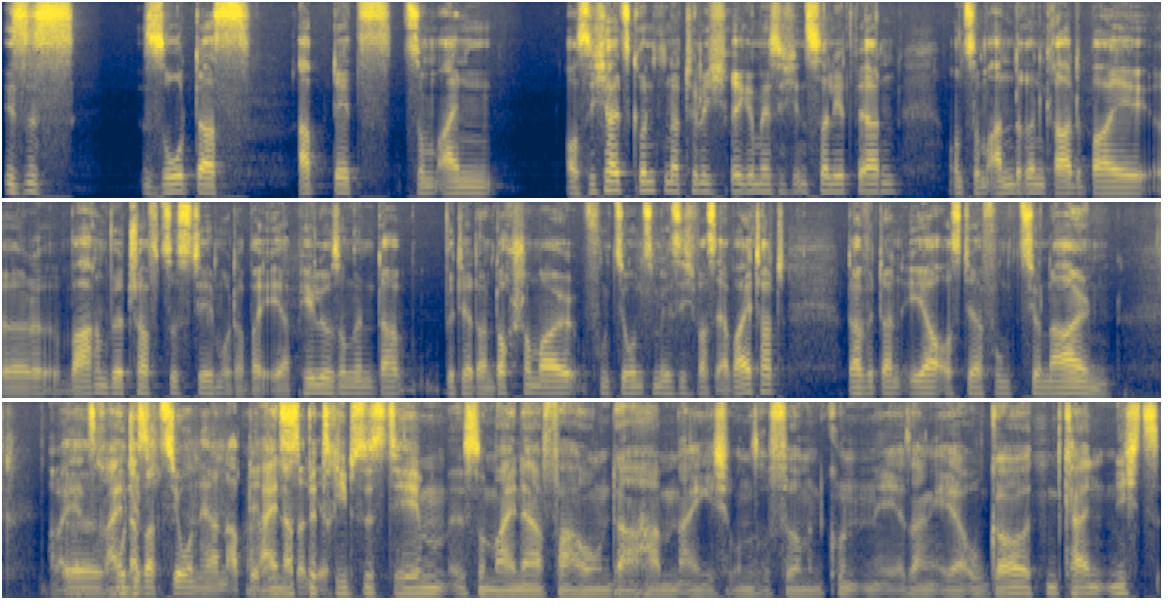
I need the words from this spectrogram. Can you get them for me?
ist es so, dass Updates zum einen aus Sicherheitsgründen natürlich regelmäßig installiert werden und zum anderen gerade bei äh, Warenwirtschaftssystemen oder bei ERP-Lösungen, da wird ja dann doch schon mal funktionsmäßig was erweitert. Da wird dann eher aus der funktionalen aber jetzt äh, rein Motivation das, her ein Update Rein das Betriebssystem ist so meine Erfahrung, da haben eigentlich unsere Firmenkunden eher sagen eher, oh Gott, kein, nichts,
